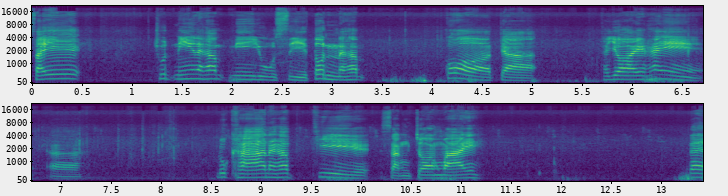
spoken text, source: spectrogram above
ไซชุดนี้นะครับมีอยู่สี่ต้นนะครับ ก็จะ ทยอยให้ลูกค้านะครับที่สั่งจองไว้ ได้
